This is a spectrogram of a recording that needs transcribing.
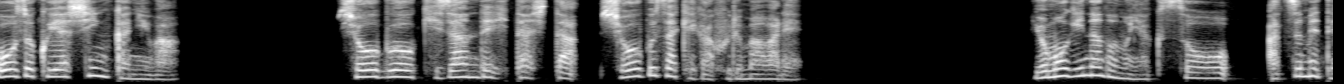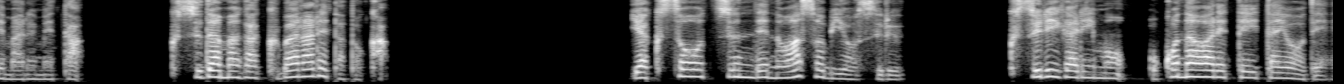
皇族や臣下には勝負を刻んで浸した勝負酒が振る舞われよもぎなどの薬草を集めて丸めたくす玉が配られたとか薬草を摘んで野遊びをする薬狩りも行われていたようで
